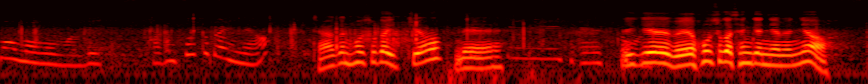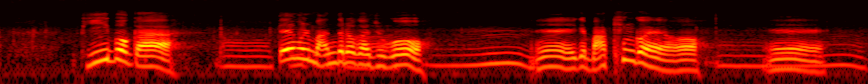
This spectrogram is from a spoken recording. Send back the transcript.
어머머머머, 여기 작은 포수가 있네요. 작은 호수가 있죠? 네. 이 이게 왜 호수가 생겼냐면요. 비버가 어, 댐을 만들어 가지고 음, 예, 이게 막힌 거예요. 음, 예. 음.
